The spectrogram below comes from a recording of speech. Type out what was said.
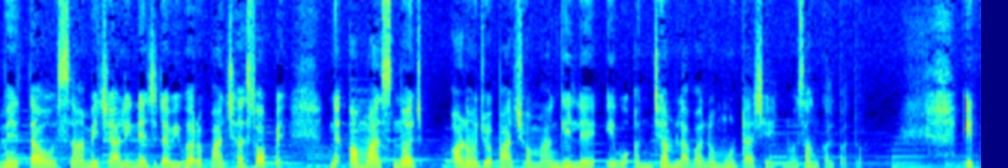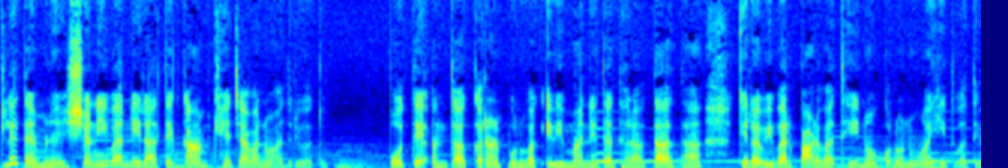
મહેતાઓ સામે ચાલીને જ રવિવારો પાછા સોંપે ને અમાસનો જ અણોજો પાછો માંગી લે એવો અંજામ લાવવાનો મોટા શેઠનો સંકલ્પ હતો. એટલે તેમણે શનિવારની રાતે કામ ખેંચાવાનું આદર્યું હતું. પોતે અંતઃકરણપૂર્વક એવી માન્યતા ધરાવતા હતા કે રવિવાર પાળવાથી નોકરોનું અહિત વધે.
